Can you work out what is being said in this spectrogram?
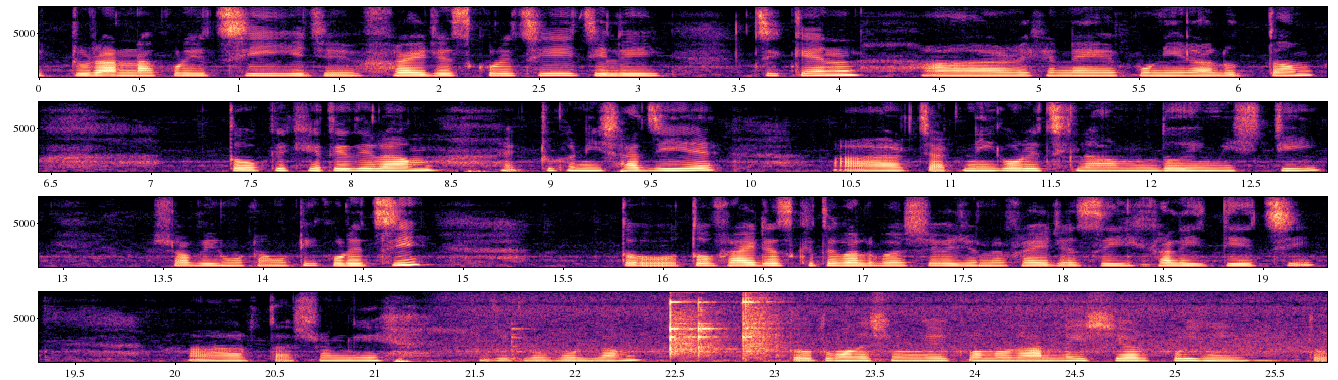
একটু রান্না করেছি, এই যে ফ্রাইড রাইস করেছি, চিলি চিকেন আর এখানে পনির আলুর দম। তো ওকে খেতে দিলাম, একটুখানি সাজিয়ে আর চাটনি করেছিলাম, দই, মিষ্টি, সবই মোটামুটি করেছি। তো তো ফ্রাইড রাইস খেতে ভালোবাসে, ওই জন্য ফ্রাইড রাইসই খালি দিয়েছি। আর তার সঙ্গে যেগুলো বললাম তো তোমাদের সঙ্গে কোনো রান্নাই শেয়ার করিনি, তো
